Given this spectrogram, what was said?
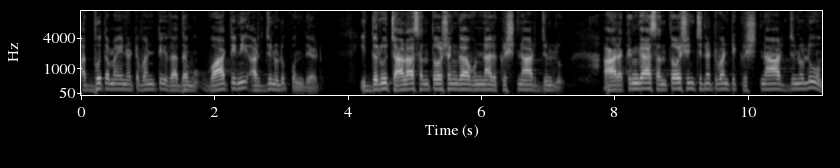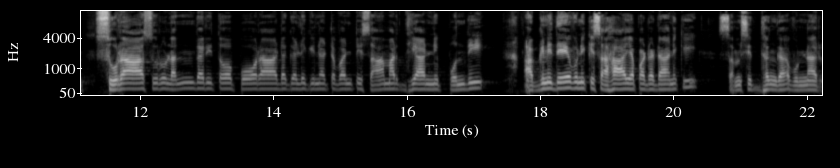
అద్భుతమైనటువంటి రథము వాటిని అర్జునుడు పొందాడు. ఇద్దరూ చాలా సంతోషంగా ఉన్నారు కృష్ణార్జునులు. ఆ రకంగా సంతోషించినటువంటి కృష్ణార్జునులు సురాసురులందరితో పోరాడగలిగినటువంటి సామర్థ్యాన్ని పొంది అగ్నిదేవునికి సహాయపడడానికి సంసిద్ధంగా ఉన్నారు.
